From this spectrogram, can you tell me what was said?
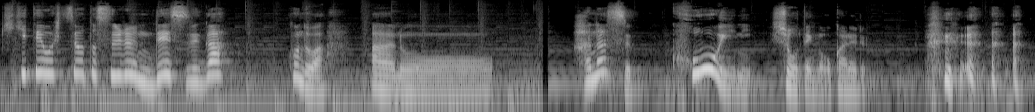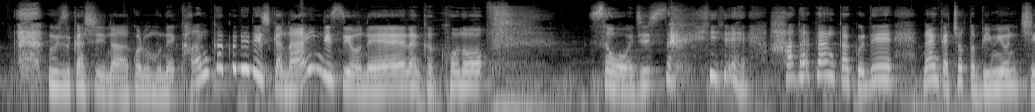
聞き手を必要とするんですが、今度は、あのー、話す行為に焦点が置かれる。難しいな。これもね、感覚ででしかないんですよね。なんかこの、そう、実際にね、肌感覚でなんかちょっと微妙に違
